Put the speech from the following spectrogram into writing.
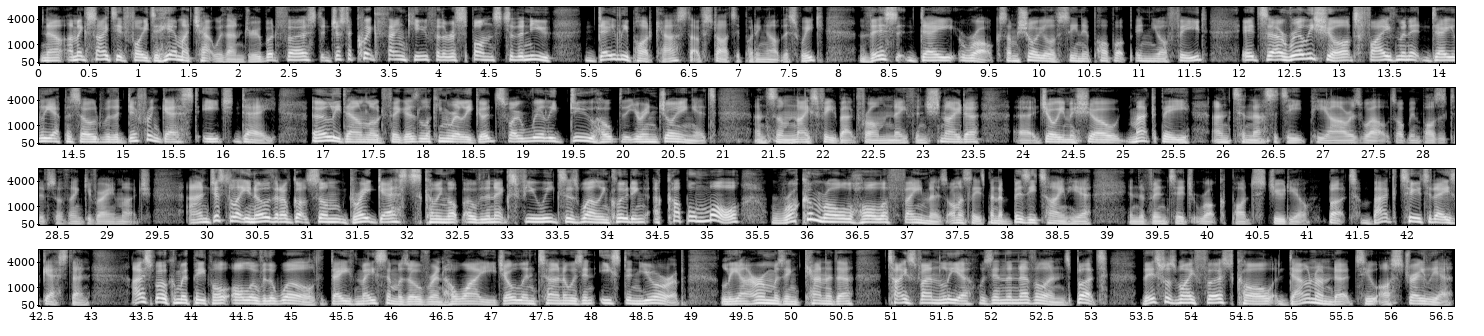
Now, I'm excited for you to hear my chat with Andrew, but first, just a quick thank you for the response to the new daily podcast that I've started putting out this week. This Day Rocks. I'm sure you'll have seen it pop up in your feed. It's a really short, five minute daily episode with a different guest each day. Early download figures looking really good, so I really do hope that you're enjoying it. And some nice feedback from Nathan Schneider, uh, Joey Michaud, Mac B, and Tenacity PR as well. It's all been positive, so thank you very much. And just to let you know that I've got some great guests coming up over the next few weeks as well, including a couple more Rock and Roll Hall of Famers. Honestly, it's been a busy time here in the Vintage Rock Pod studio. But back to today's guest then. I've spoken with people all over the world. Dave Mason was over in Hawaii. Joe Lynn Turner was in Eastern Europe. Lee Aaron was in Canada. Thijs van Leer was in the Netherlands. But this was my first call down under to Australia.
